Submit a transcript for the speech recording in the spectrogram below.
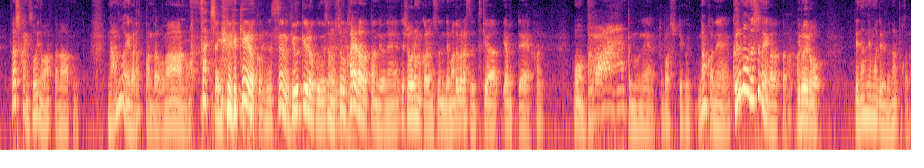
確かにそういうのはあったなと思って。何の映画だったんだろうなあの。最初に。996を盗む。996盗む普通の彼らだったんだよね。でショールームから盗んで窓ガラス突き破ってはい。もうブワーンってもうね飛ばしていくなんかね車を盗む映画だった、い。いろいろ。で何年モデルのなんとかだ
